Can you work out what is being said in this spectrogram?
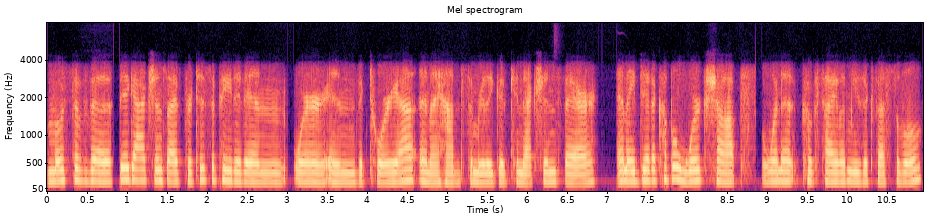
Most of the big actions I've participated in were in Victoria, and I had some really good connections there. And I did a couple workshops, one at Highland Music Festival,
